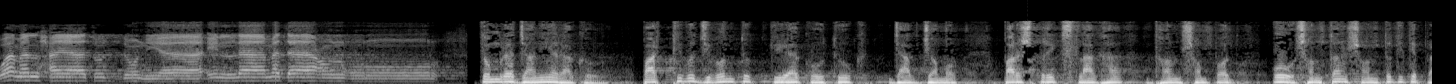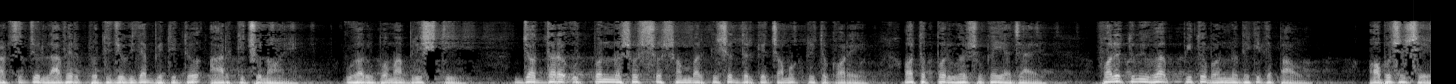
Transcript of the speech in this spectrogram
وما الحياة الدنيا إلا متاع الغرور তোমরা জানিয়ে রাখো পার্থিব জীবন্ত ক্রীড়া কৌতুক জাকজমক পারস্পরিক শ্লাঘা ধন সম্পদ ও সন্তান সন্ততিতে প্রাচুর্য লাভের প্রতিযোগিতা ব্যতীত আর কিছু নয়। উহার উপমা বৃষ্টি। যদ্বারা উৎপন্ন শস্য সম্বার কৃষকদেরকে চমকৃত করে, অতঃপর উহা শুকাইয়া যায়। ফলে তুমি উহা পিতবর্ণ দেখিতে পাও। অবশেষে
